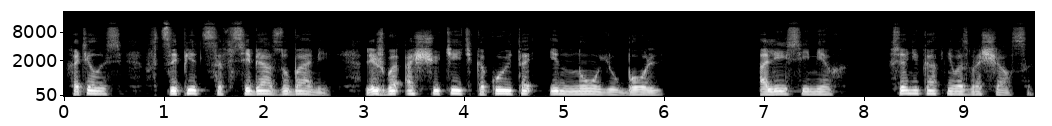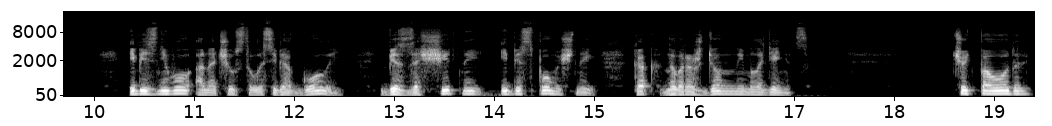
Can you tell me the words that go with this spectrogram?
Хотелось вцепиться в себя зубами, лишь бы ощутить какую-то иную боль. Алисий мех все никак не возвращался, и без него она чувствовала себя голой, беззащитной и беспомощной, как новорожденный младенец. Чуть поодаль,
